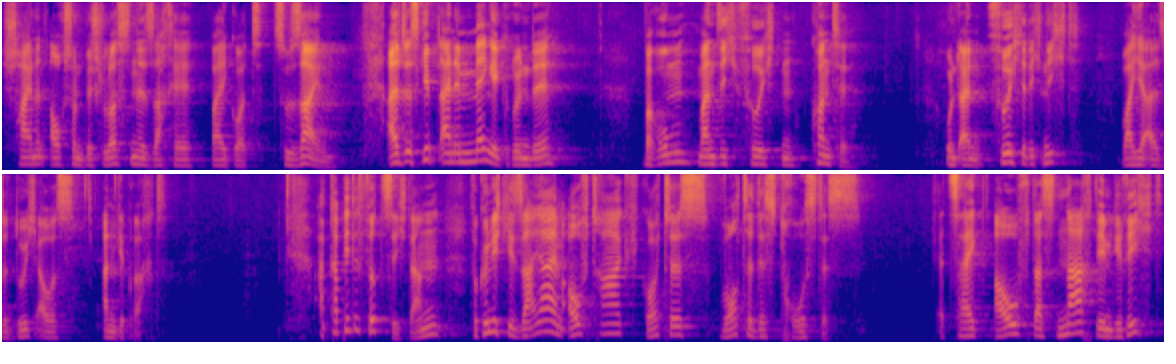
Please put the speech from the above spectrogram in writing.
scheinen auch schon beschlossene Sache bei Gott zu sein. Also es gibt eine Menge Gründe, warum man sich fürchten konnte. Und ein Fürchte dich nicht war hier also durchaus angebracht. Ab Kapitel 40 dann verkündigt Jesaja im Auftrag Gottes Worte des Trostes. Er zeigt auf, dass nach dem Gericht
